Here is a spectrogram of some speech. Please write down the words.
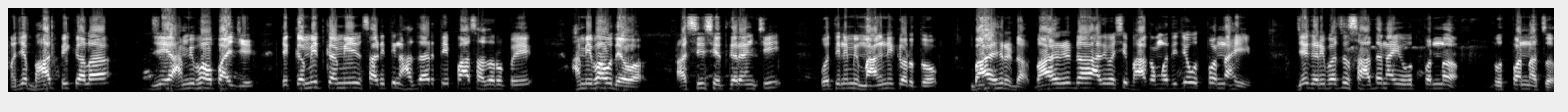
म्हणजे भात पिकाला जे हमी भाव पाहिजे ते कमीत कमी साडेतीन हजार ते पाच हजार रुपये हमी भाव द्यावा अशी शेतकऱ्यांची वतीने मी मागणी करतो. बाळहिरडा बाळहिरडा आदिवासी भागामध्ये जे उत्पन्न आहे जे गरिबाचं साधन आहे उत्पन्न उत्पन्नाचं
